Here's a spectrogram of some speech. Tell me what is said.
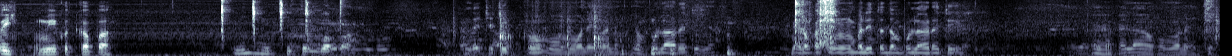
Uy, umikot ka pa. Tumba pa. Hindi, check ko mo muna yung ano, yung polarity niya. Meron kasing balitad ang polarity eh. Kaya kailangan ko muna i-check.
